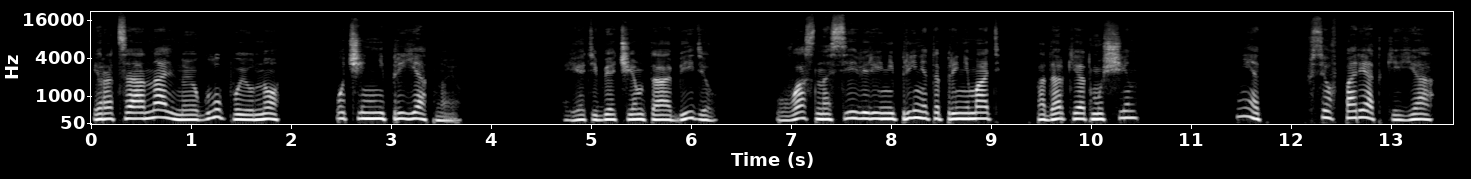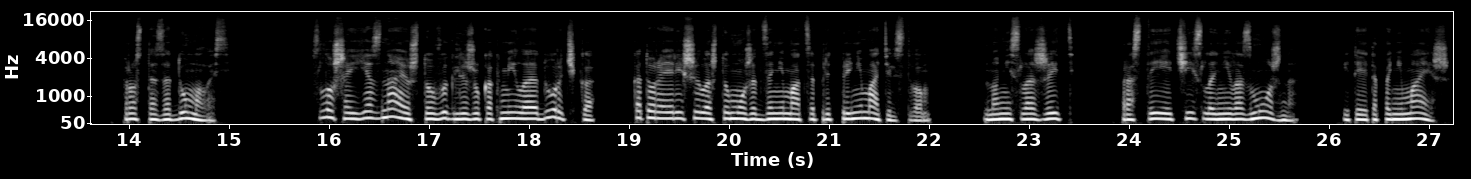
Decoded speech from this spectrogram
Иррациональную, глупую, но очень неприятную. «Я тебя чем-то обидел? У вас на севере не принято принимать подарки от мужчин?» «Нет, все в порядке, я просто задумалась. Слушай, я знаю, что выгляжу как милая дурочка, которая решила, что может заниматься предпринимательством, но не сложить простые числа невозможно, и ты это понимаешь.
